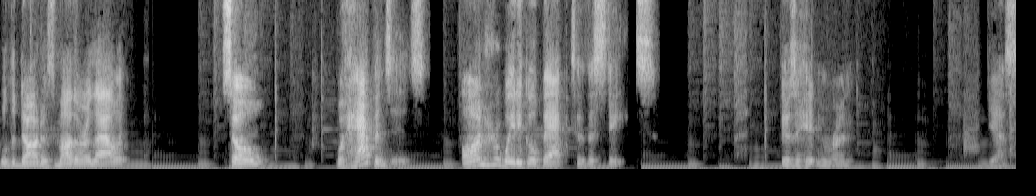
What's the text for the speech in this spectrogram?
will the daughter's mother allow it? So, what happens is on her way to go back to the States, there's a hit and run. Yes.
